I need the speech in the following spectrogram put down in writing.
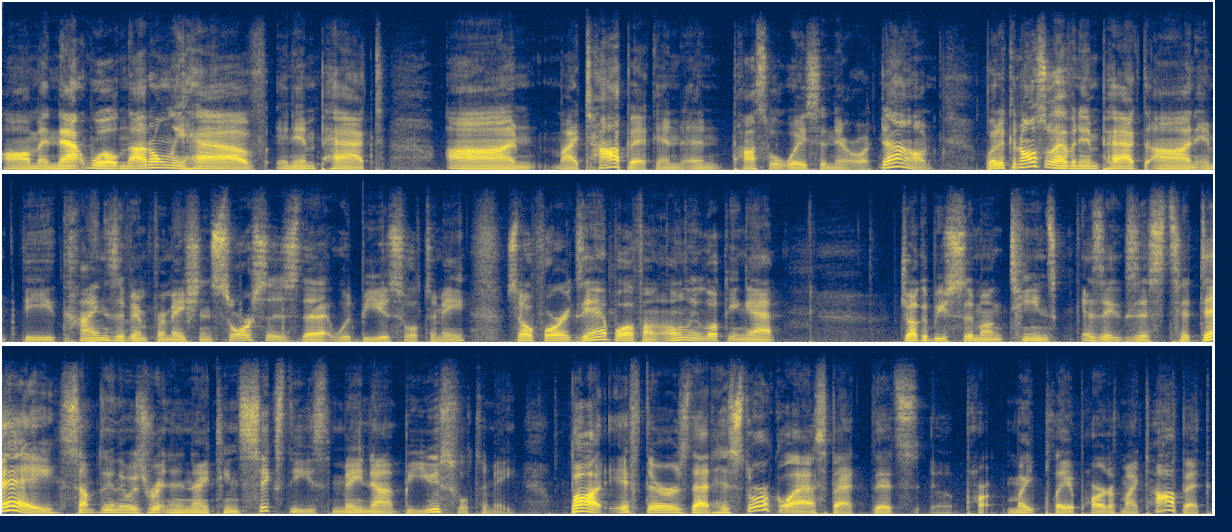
Um, and that will not only have an impact on my topic and, and possible ways to narrow it down, but it can also have an impact on the kinds of information sources that would be useful to me. So, for example, if I'm only looking at drug abuse among teens as it exists today, something that was written in the 1960s may not be useful to me. But if there's that historical aspect that uh, might play a part of my topic,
